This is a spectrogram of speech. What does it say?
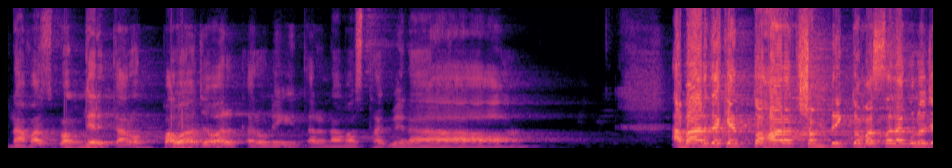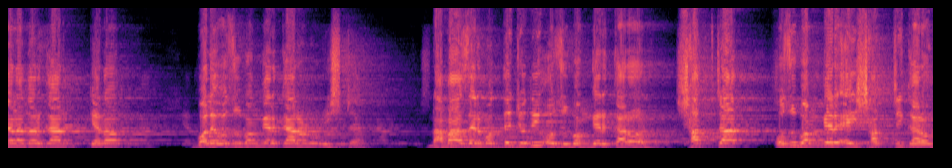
নামাজ ভঙ্গের কারণ পাওয়া যাওয়ার কারণে তার নামাজ থাকবে না। আবার দেখেন তহারত সম্পৃক্ত মাসালাগুলো জানা দরকার। কেন? বলে অজু ভঙ্গের কারণ উনিশটা। নামাজের মধ্যে যদি অজু ভঙ্গের কারণ সাতটা, অজু ভঙ্গের এই সাতটি কারণ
